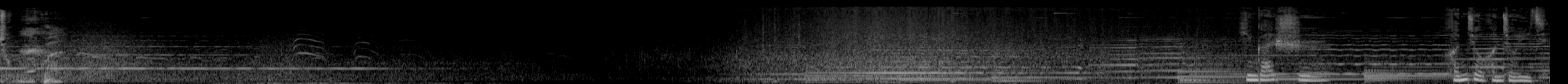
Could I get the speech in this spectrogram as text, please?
种无关。应该是很久很久以前。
